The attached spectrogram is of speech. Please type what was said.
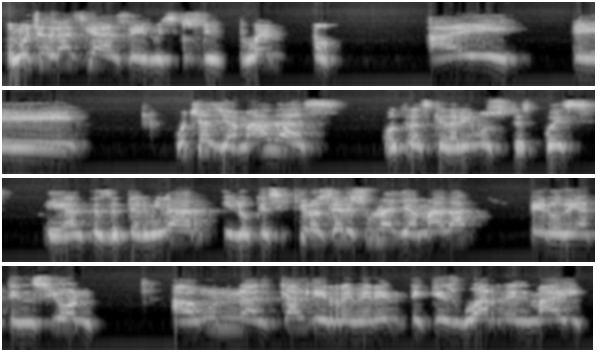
Pues muchas gracias, eh, Luis. Bueno, hay eh, muchas llamadas otras quedaremos después eh, antes de terminar. Y lo que sí quiero hacer es una llamada, pero de atención a un alcalde irreverente que es Warner May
